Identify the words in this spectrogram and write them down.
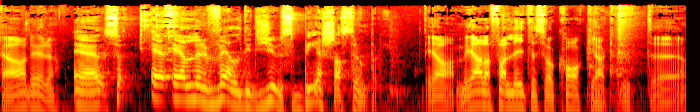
ja det är det. Eh, så, eh, eller väldigt ljusbeiga strumpor. Ja, men i alla fall lite så kakiaktigt. Eh,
